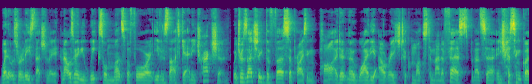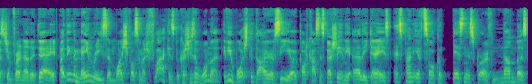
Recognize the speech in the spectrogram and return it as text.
when it was released, actually, and that was maybe weeks or months before it even started to get any traction, which was actually the first surprising part. I don't know why the outrage took months to manifest, but that's an interesting question for another day. But I think the main reason why she got so much flack is because she's a woman. If you watch the Diary of CEO podcast, especially in the early days, there's plenty of talk of business growth, numbers,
